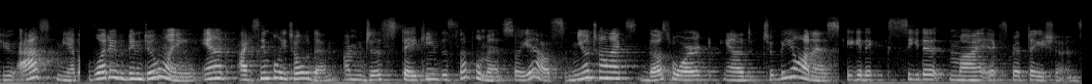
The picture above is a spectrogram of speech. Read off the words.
to ask me about what I've been doing, and I simply told them I'm just taking the supplement. So, yes, Neotonics does work, and to be honest, it exceeded my expectations.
